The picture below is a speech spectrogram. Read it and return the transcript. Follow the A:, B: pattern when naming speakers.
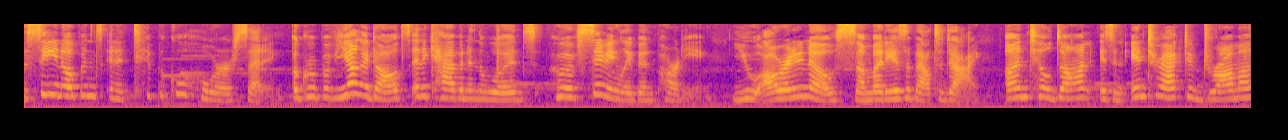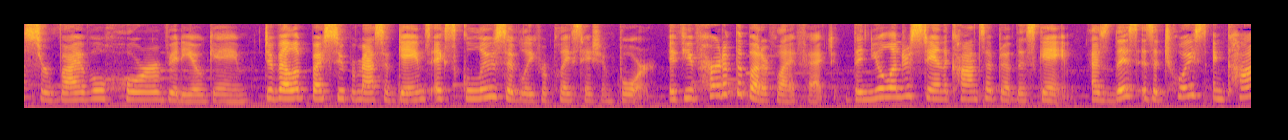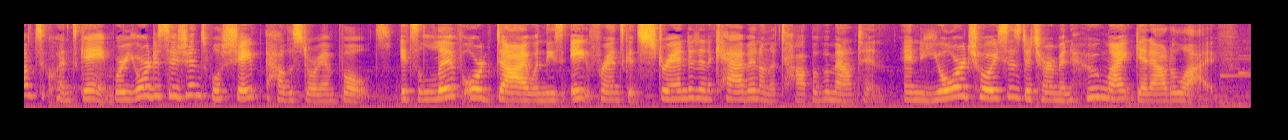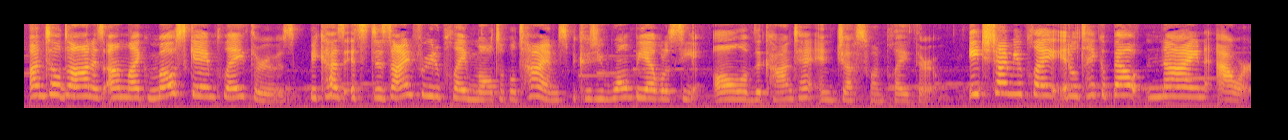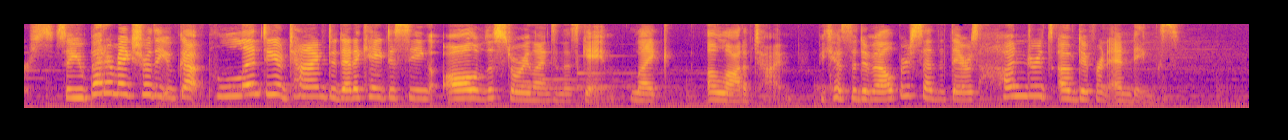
A: The scene opens in a typical horror setting. A group of young adults in a cabin in the woods who have seemingly been partying. You already know somebody is about to die. Until Dawn is an interactive drama survival horror video game developed by Supermassive Games exclusively for PlayStation 4. If you've heard of the butterfly effect, then you'll understand the concept of this game, as this is a choice and consequence game where your decisions will shape how the story unfolds. It's live or die when these eight friends get stranded in a cabin on the top of a mountain, and your choices determine who might get out alive. Until Dawn is unlike most game playthroughs because it's designed for you to play multiple times because you won't be able to see all of the content in just one playthrough. Each time you play, it'll take about 9 hours. So you better make sure that you've got plenty of time to dedicate to seeing all of the storylines in this game. Like, a lot of time. Because the developers said that there's hundreds of different endings.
